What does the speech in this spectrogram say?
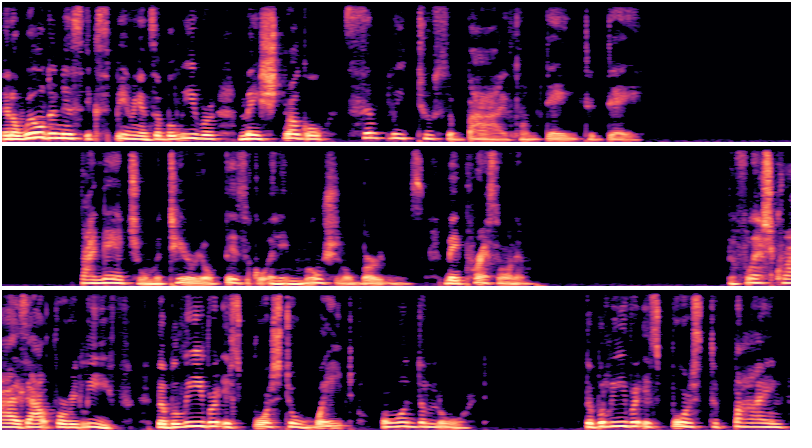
In a wilderness experience, a believer may struggle simply to survive from day to day financial, material, physical, and emotional burdens may press on him. The flesh cries out for relief. The believer is forced to wait on the Lord. The believer is forced to find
